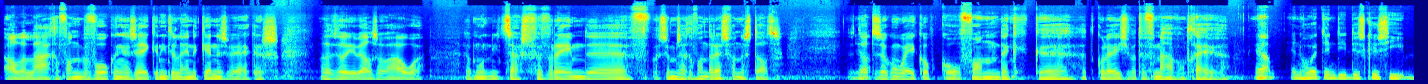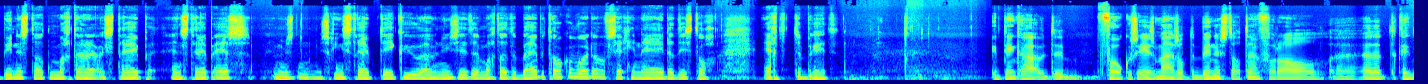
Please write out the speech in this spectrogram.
alle lagen van de bevolking en zeker niet alleen de kenniswerkers. Maar dat wil je wel zo houden. Het moet niet straks vervreemden zeggen, van de rest van de stad. Dus dat is ook een wake-up call van, denk ik, uh, het college wat we vanavond geven. Ja, en hoort in die discussie binnenstad, mag daar strijp en strijp S, misschien strijp TQ waar we nu zitten, mag dat erbij betrokken worden? Of zeg je nee, dat is toch echt te breed? ik denk, de focus eerst maar eens op de binnenstad. En vooral, uh, kijk,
